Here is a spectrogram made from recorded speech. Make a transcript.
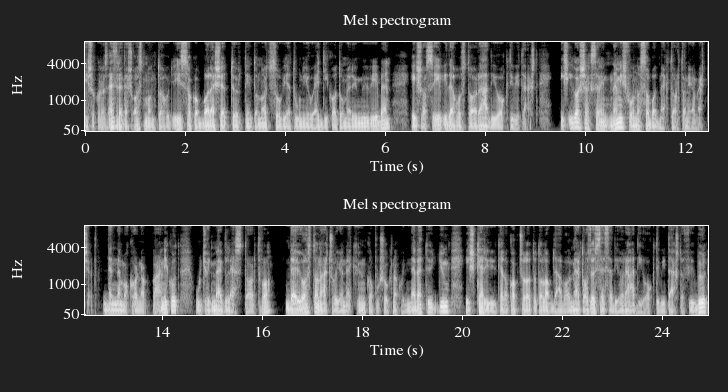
És akkor az ezredes azt mondta, hogy éjszaka baleset történt a nagy Szovjetunió egyik atomerőművében, és a szél idehozta a rádióaktivitást, és igazság szerint nem is volna szabad megtartani a meccset. De nem akarnak pánikot, úgyhogy meg lesz tartva, de ő azt tanácsolja nekünk, kapusoknak, hogy ne vetődjünk, és kerüljük el a kapcsolatot a labdával, mert az összeszedi a rádióaktivitást a fűből,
